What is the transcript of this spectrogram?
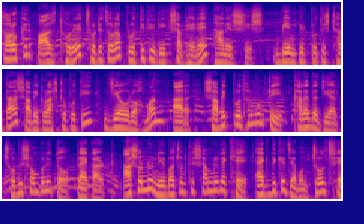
সড়কের পাশ ধরে ছুটে চলা প্রতিটি রিক্সা ভ্যানে ধানের শীষ। বিএনপির প্রতিষ্ঠাতা, সাবেক রাষ্ট্রপতি জিয়াউর রহমান আর সাবেক প্রধানমন্ত্রী খালেদা জিয়ার ছবি সম্বলিত প্ল্যাকার্ড। আসন্ন নির্বাচনকে সামনে রেখে একদিকে যেমন চলছে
